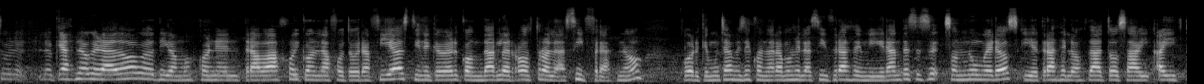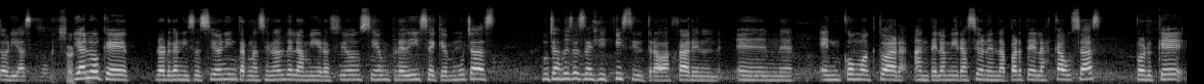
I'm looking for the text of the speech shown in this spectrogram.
tú, lo que has logrado, digamos, con el trabajo y con las fotografías tiene que ver con darle rostro a las cifras, ¿no? porque muchas veces cuando hablamos de las cifras de migrantes son números y detrás de los datos hay, hay historias. Exacto. Y algo que la Organización Internacional de la Migración siempre dice que muchas, muchas veces es difícil trabajar en, en, cómo actuar ante la migración en la parte de las causas, porque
